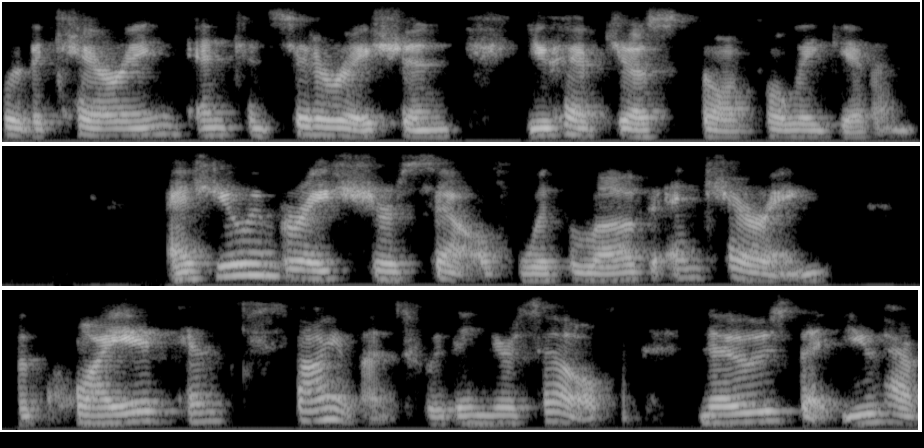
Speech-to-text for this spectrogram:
for the caring and consideration you have just thoughtfully given. As you embrace yourself with love and caring, the quiet and silence within yourself knows that you have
